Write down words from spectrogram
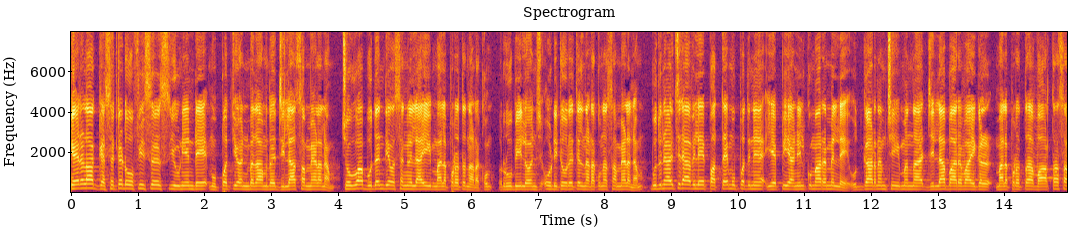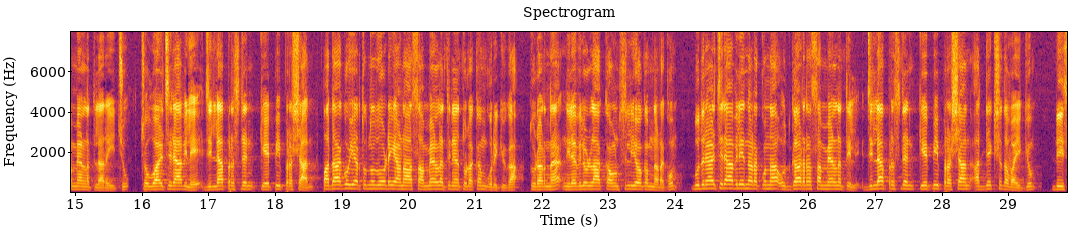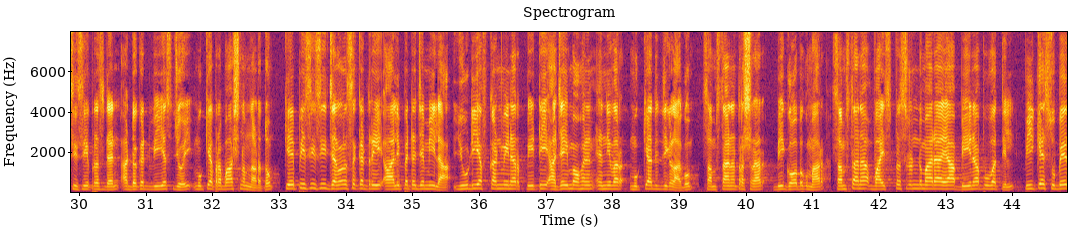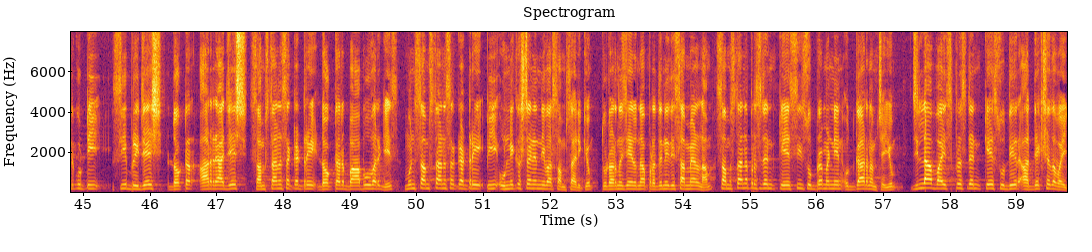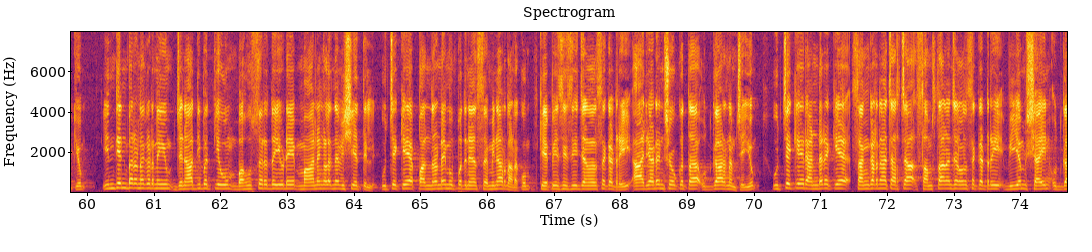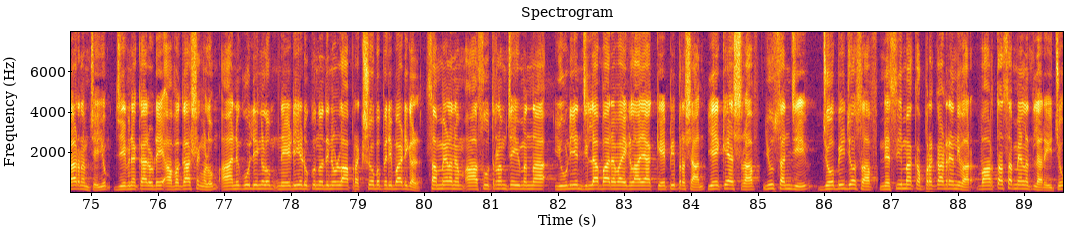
Kerala gazetted officers യൂണിയന്റെ മുപ്പത്തിയൊൻപതാമത് ജില്ലാ സമ്മേളനം ചൊവ്വ ബുധൻ ദിവസങ്ങളിലായി മലപ്പുറത്ത് നടക്കും. റൂബി ലോഞ്ച് ഓഡിറ്റോറിയത്തിൽ നടക്കുന്ന സമ്മേളനം ബുധനാഴ്ച രാവിലെ പത്ത് മുപ്പതിന് A P Anilkumar M L A ഉദ്ഘാടനം ചെയ്യുമെന്ന് ജില്ലാ ഭാരവാഹികൾ മലപ്പുറത്ത് വാർത്താ സമ്മേളനത്തിൽ അറിയിച്ചു. ചൊവ്വാഴ്ച രാവിലെ ജില്ലാ പ്രസിഡന്റ് കെ പി പ്രശാന്ത് പതാക ഉയർത്തുന്നതോടെയാണ് സമ്മേളനത്തിന് തുടക്കം കുറിക്കുക. തുടർന്ന് നിലവിലുള്ള കൗൺസിൽ യോഗം നടക്കും. ബുധനാഴ്ച രാവിലെ നടക്കുന്ന ഉദ്ഘാടന സമ്മേളനത്തിൽ ജില്ലാ പ്രസിഡന്റ് കെ പി പ്രശാന്ത് അധ്യക്ഷത വഹിക്കും. D C C president advocate V S Joy മുഖ്യപ്രഭാഷണം നടത്തും. K P C C general secretary Alipatta Jameela U D F convener P T Ajay Mohanan എന്നിവർ മുഖ്യാതിഥികളാകും. സംസ്ഥാന ട്രഷറർ ബി ഗോപകുമാർ സംസ്ഥാന വൈസ് പ്രസിഡന്റുമാരായ Beena Poovathil P K Zubairkutty C Brijesh doctor R Rajesh സംസ്ഥാന secretary doctor Babu Varghese മുൻ സംസ്ഥാന secretary P Unnikrishnan എന്നിവർ സംസാരിക്കും. തുടർന്ന് ചേരുന്ന പ്രതിനിധി സമ്മേളനം സംസ്ഥാന പ്രസിഡന്റ് കെ സി സുബ്രഹ്മണ്യൻ ഉദ്ഘാടനം ചെയ്യും. ജില്ലാ വൈസ് പ്രസിഡന്റ് കെ സുധീർ അധ്യക്ഷത വഹിക്കും. ഇന്ത്യൻ ഭരണഘടനയും ജനാധിപത്യവും ബഹുസ്വരതയുടെ മാനങ്ങൾ എന്ന വിഷയത്തിൽ ഉച്ചയ്ക്ക് പന്ത്രണ്ട് മുപ്പതിന് സെമിനാർ നടക്കും. K P C C general secretary Aryadan Shoukath ഉദ്ഘാടനം ചെയ്യും. ഉച്ചയ്ക്ക് രണ്ടരയ്ക്ക് സംഘടനാ ചർച്ച സംസ്ഥാന general secretary V M Shine ഉദ്ഘാടനം ചെയ്യും. ജീവനക്കാരുടെ അവകാശങ്ങളും ആനുകൂല്യങ്ങളും നേടിയെടുക്കുന്നതിനുള്ള പ്രക്ഷോഭ പരിപാടികൾ സമ്മേളനം ആസൂത്രണം ചെയ്യുമെന്ന യൂണിയൻ ജില്ലാ ഭാരവാഹികളായ K P Prashanth A K Ashraf U Sanjeev Joby Joseph Naseema Kaprakkadan എന്നിവർ വാർത്താ സമ്മേളനത്തിൽ അറിയിച്ചു.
